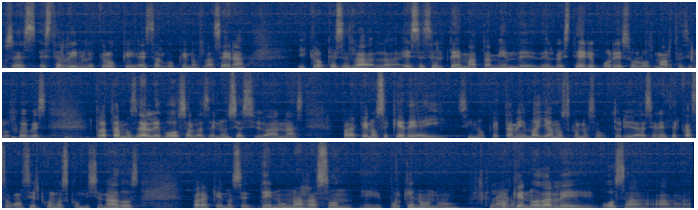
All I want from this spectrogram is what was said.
pues es, es terrible, creo que es algo que nos lacera y creo que ese es, la, ese es el tema también del bestiario, por eso los martes y los jueves tratamos de darle voz a las denuncias ciudadanas para que no se quede ahí, sino que también vayamos con las autoridades. En este caso vamos a ir con los comisionados para que nos den una razón, eh, ¿por qué no, no? ¿Por qué no darle voz a, a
